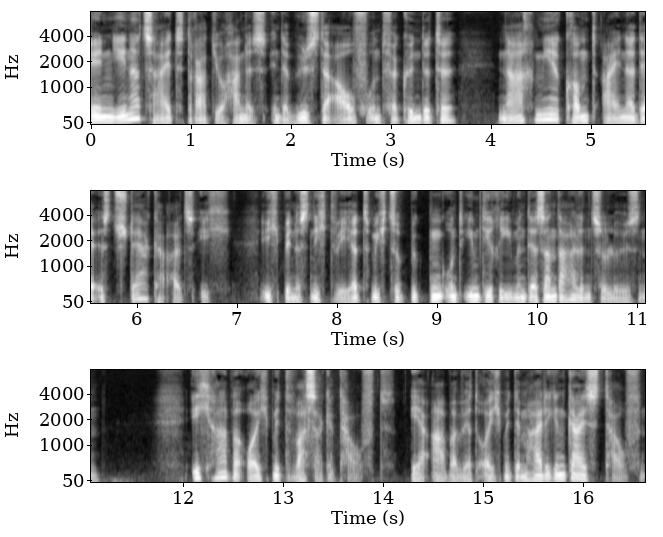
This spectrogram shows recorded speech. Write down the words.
In jener Zeit trat Johannes in der Wüste auf und verkündete Nach mir kommt einer, der ist stärker als ich, ich bin es nicht wert, mich zu bücken und ihm die Riemen der Sandalen zu lösen. Ich habe euch mit Wasser getauft, er aber wird euch mit dem Heiligen Geist taufen.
